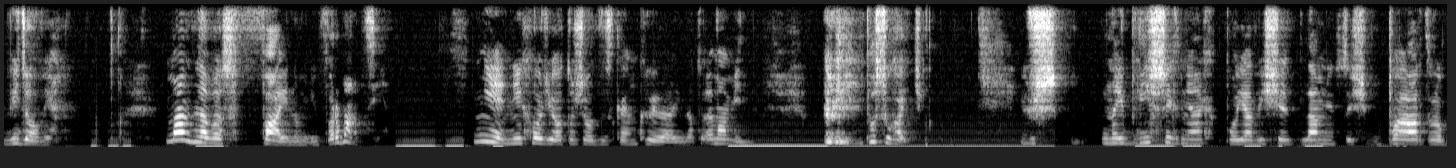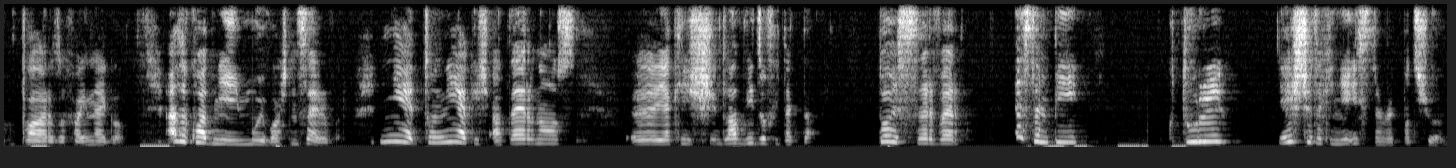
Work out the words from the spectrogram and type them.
Widzowie, mam dla was fajną informację. Nie, nie chodzi o to, że odzyskałem Krylina, to ja mam inny. Posłuchajcie, już w najbliższych dniach pojawi się dla mnie coś bardzo, bardzo fajnego. A dokładniej mój własny serwer. Nie, to nie jakiś Aternos, y, jakiś dla widzów i tak dalej. To jest serwer SMP, który jeszcze taki nie istniał, jak patrzyłem.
